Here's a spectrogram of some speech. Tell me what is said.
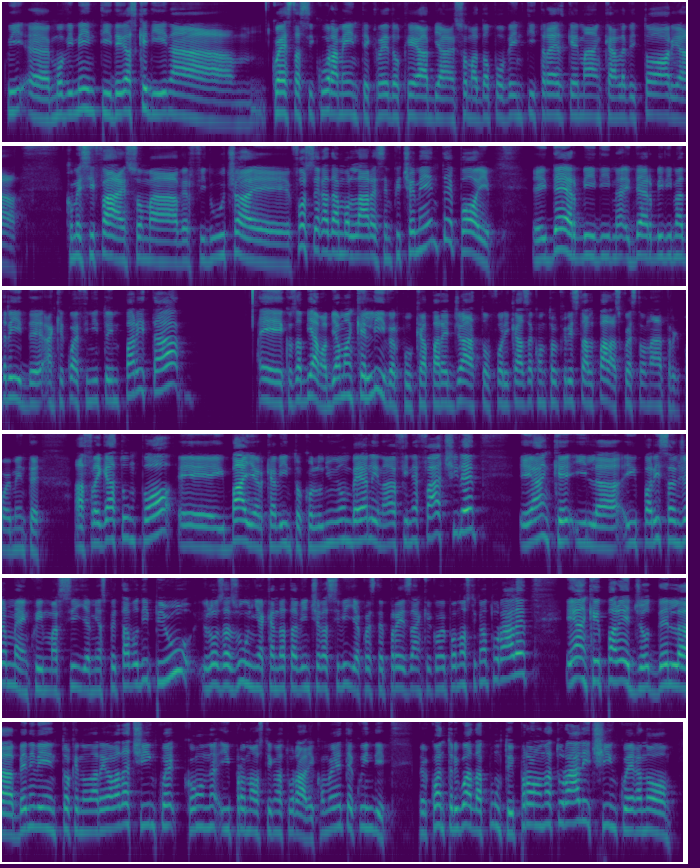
qui eh, movimenti della schedina, mm, questa sicuramente credo che abbia, insomma, dopo 23 che manca la vittoria, come si fa, insomma, a aver fiducia e forse era da mollare semplicemente, poi eh, il derby di, il derby di Madrid, anche qua è finito in parità, e cosa abbiamo? Abbiamo anche il Liverpool che ha pareggiato fuori casa contro il Crystal Palace. Questa è un'altra che probabilmente ha fregato un po'. E il Bayern che ha vinto con l'Union Berlin alla fine facile. E anche il, il Paris Saint Germain qui in Marsiglia mi aspettavo di più. Lo Sasugna che è andata a vincere a Siviglia, questa è presa anche come pronostico naturale. E anche il pareggio del Benevento che non arrivava da 5 con i pronostici naturali. Come vedete, quindi per quanto riguarda appunto i pro naturali, 5 erano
